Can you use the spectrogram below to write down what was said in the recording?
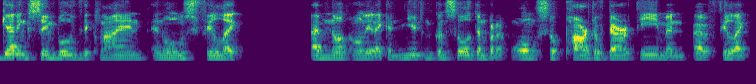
getting so involved with the client and almost feel like I'm not only like a Newton consultant, but I'm also part of their team, and I feel like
